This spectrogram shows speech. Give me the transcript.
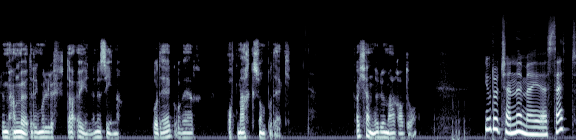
du, han møter deg med å løfte øynene sine på deg og være oppmerksom på deg, hva kjenner du mer av da? Jo, da kjenner jeg meg sett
